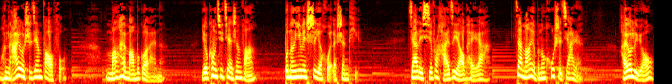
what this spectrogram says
我哪有时间报复？”忙还忙不过来呢，有空去健身房，不能因为事业毁了身体。家里媳妇孩子也要陪啊，再忙也不能忽视家人。还有旅游，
